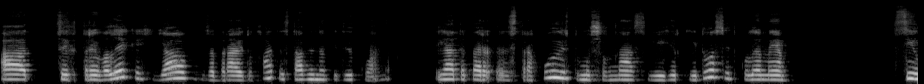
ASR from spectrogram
а цих три великих я забираю до хати, ставлю на підвіконник. Я тепер е, страхуюсь, тому що в нас є гіркий досвід, коли ми всі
